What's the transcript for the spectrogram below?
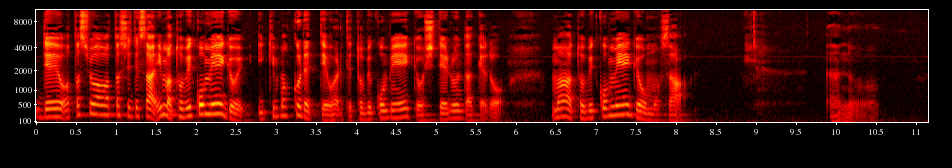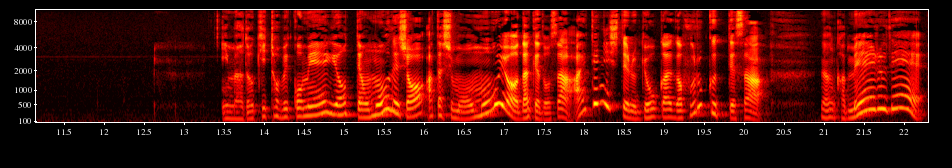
で私は私でさ今飛び込み営業行きまくれって言われて飛び込み営業してるんだけどまあ飛び込み営業もさあの今時飛び込み営業って思うでしょ？私も思うよ。だけどさ、相手にしてる業界が古くってさ、なんかメールで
